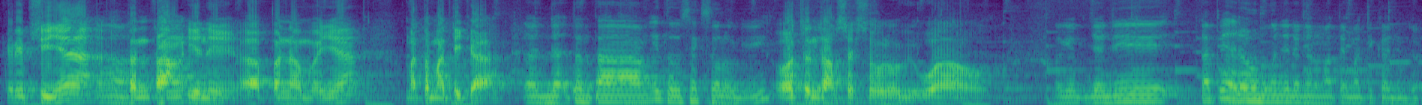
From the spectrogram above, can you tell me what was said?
Skripsinya Ah. tentang ini apa namanya matematika. Nggak, tentang itu seksologi. Oh tentang seksologi. Wow. Oke, jadi tapi ada hubungannya dengan matematika juga.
